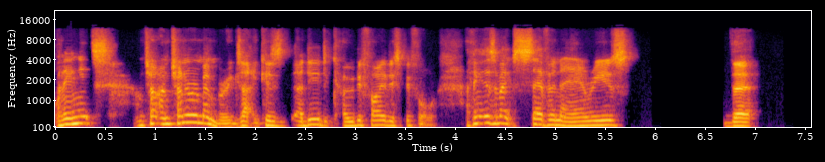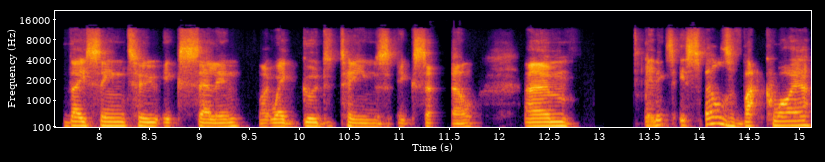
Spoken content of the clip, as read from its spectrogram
I think it's I'm, trying. I'm trying to remember exactly because I did codify this before. I think there's about seven areas that they seem to excel in, like where good teams excel. Um, and it's it spells vacwire,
